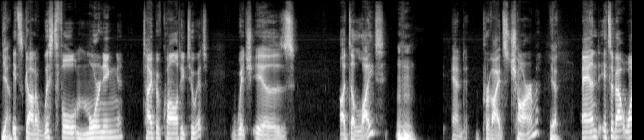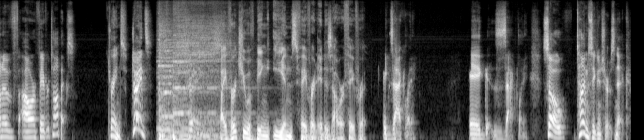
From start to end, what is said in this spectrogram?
Yeah. It's got a wistful mourning type of quality to it, which is a delight Mm-hmm. and provides charm. Yeah. And it's about one of our favorite topics Trains. trains. By virtue of being Ian's favorite, it is our favorite. Exactly. Exactly. So, time signatures, Nick.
